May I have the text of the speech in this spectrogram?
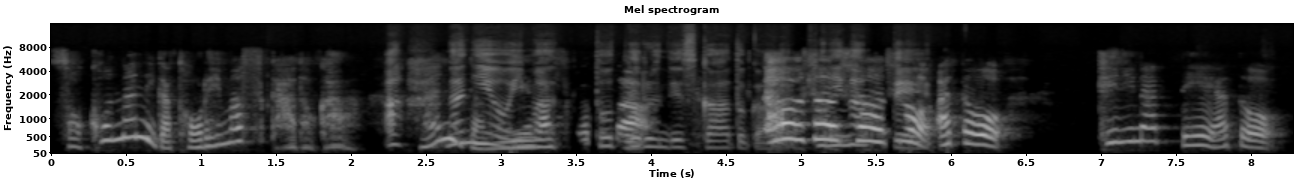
そこ何が撮れますか？とか、あ何が何を今撮ってるんですか？とかそうそうそうそう。あと、気になって、あと、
